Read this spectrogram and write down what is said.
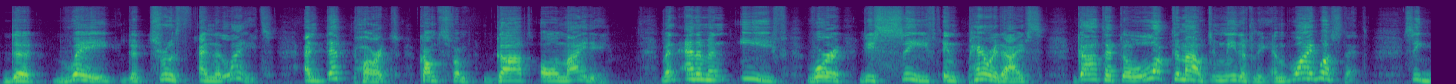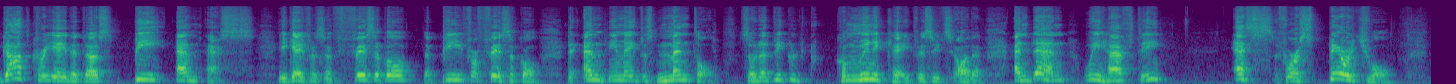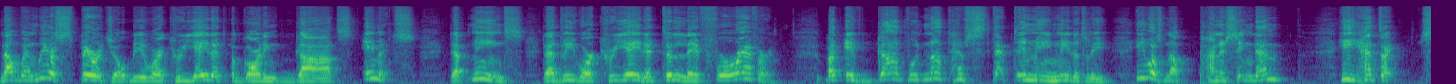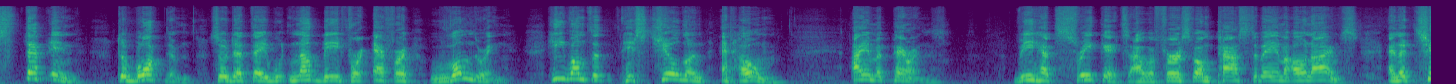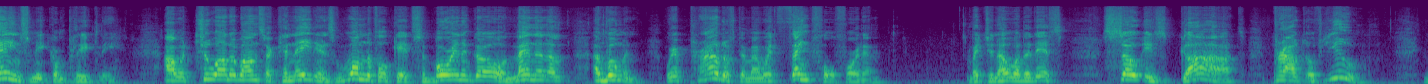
the way, the truth, and the light. And that part comes from God Almighty. When Adam and Eve were deceived in paradise, God had to lock them out immediately. And why was that? See, God created us PMS. He gave us a physical, the P for physical, the M, he made us mental, so that we could communicate with each other. And then we have the S for spiritual. Now, when we are spiritual, we were created according God's image. That means that we were created to live forever. But if God would not have stepped in immediately, he was not punishing them. He had to step in to block them so that they would not be forever wandering. He wanted his children at home. I am a parent. We had three kids. Our first one passed away in my own arms and it changed me completely. Our two other ones are Canadians, wonderful kids, a boy and a girl, a man and a, a woman. We're proud of them and we're thankful for them. But you know what it is? So is God proud of you.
